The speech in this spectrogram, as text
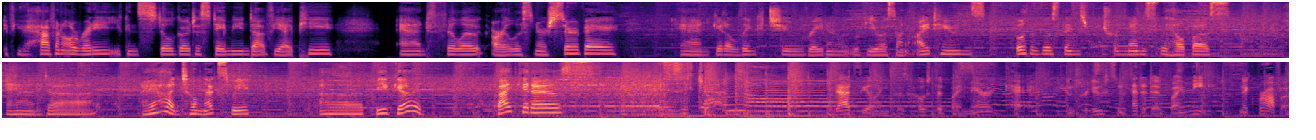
if you haven't already, you can still go to staymean.vip and fill out our listener survey and get a link to rate and review us on iTunes. Both of those things tremendously help us. And uh, yeah, until next week, uh, be good. Bye, kiddos. Dad Feelings is hosted by Merritt K and produced and edited by me, Nick Bravo.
